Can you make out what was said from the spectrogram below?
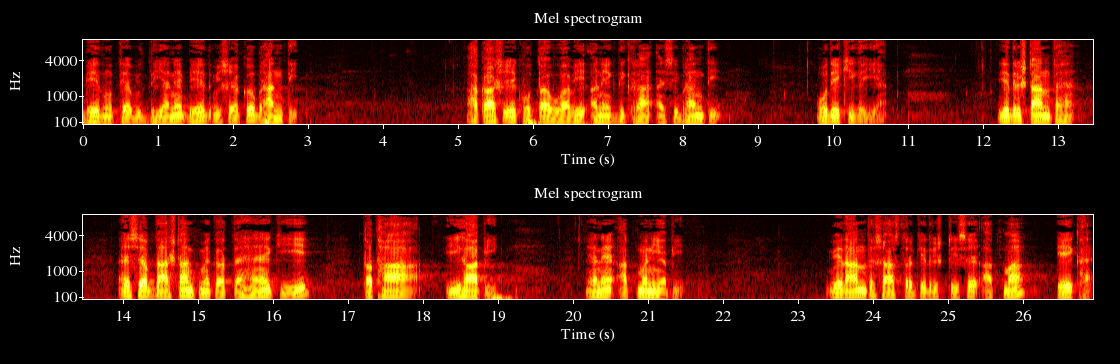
भेद मिथ्या बुद्धि यानी भेद विषयक भ्रांति। आकाश एक होता हुआ भी अनेक दिख रहा ऐसी भ्रांति वो देखी गई है। ये दृष्टांत है। ऐसे अब दार्टान्त में कहते हैं कि तथा इहापि, यानी आत्मनि अपि वेदांत शास्त्र की दृष्टि से आत्मा एक है,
